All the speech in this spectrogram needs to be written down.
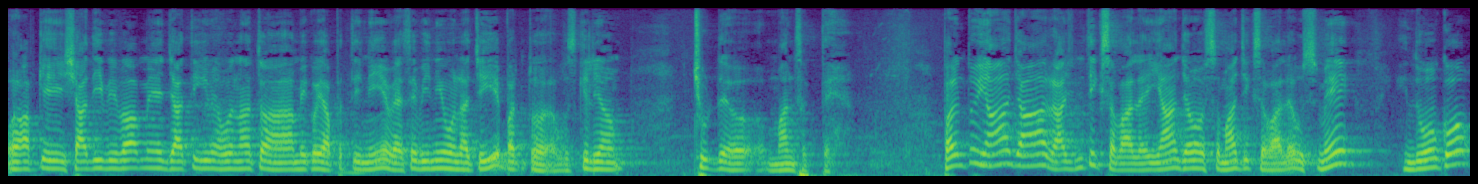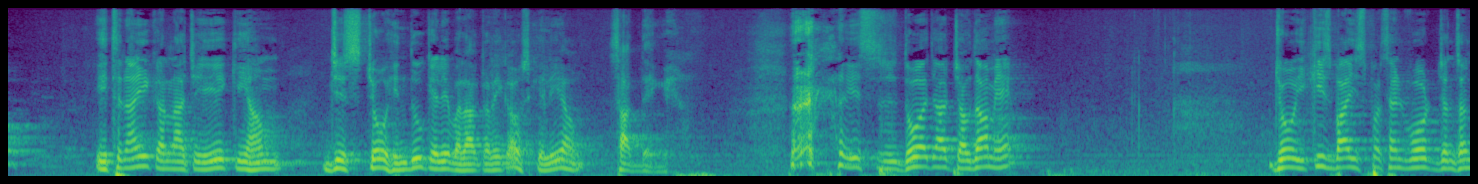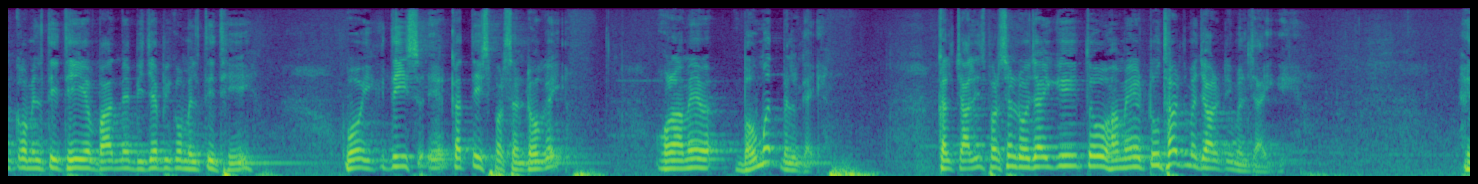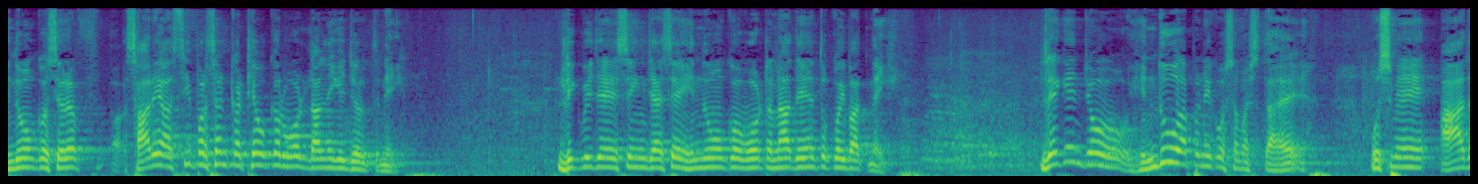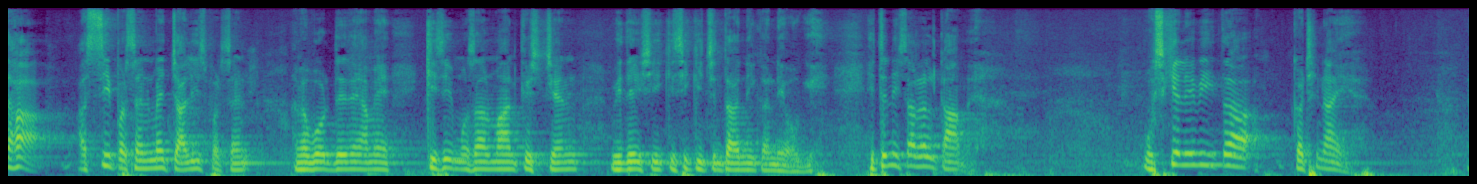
और आपकी शादी विवाह में जाति में होना तो हमें कोई आपत्ति नहीं है, वैसे भी नहीं होना चाहिए, पर तो उसके लिए हम छूट दे, मान सकते हैं। परंतु यहाँ जहाँ राजनीतिक सवाल है, यहाँ जो सामाजिक सवाल है, उसमें हिंदुओं को इतना ही करना चाहिए कि हम जिस, जो हिंदू के लिए भला करेगा, उसके लिए हम साथ देंगे। इस 2014 में जो 21-22 परसेंट वोट जनसंघ को मिलती थी या बाद में बीजेपी को मिलती थी, वो इकतीस इकतीस परसेंट हो गई और हमें बहुमत मिल गई। कल 40 परसेंट हो जाएगी तो हमें टू थर्ड मेजॉरिटी मिल जाएगी। हिंदुओं को सिर्फ़ सारे 80 परसेंट इकट्ठे होकर वोट डालने की ज़रूरत नहीं। दिग्विजय सिंह जैसे हिंदुओं को वोट ना दें तो कोई बात नहीं। लेकिन जो हिंदू अपने को समझता है उसमें आधा 80 परसेंट में 40 परसेंट हमें वोट देने हमें किसी मुसलमान, क्रिश्चियन, विदेशी किसी की चिंता नहीं करनी होगी। इतनी सरल काम है। उसके लिए भी इतना कठिनाई है।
